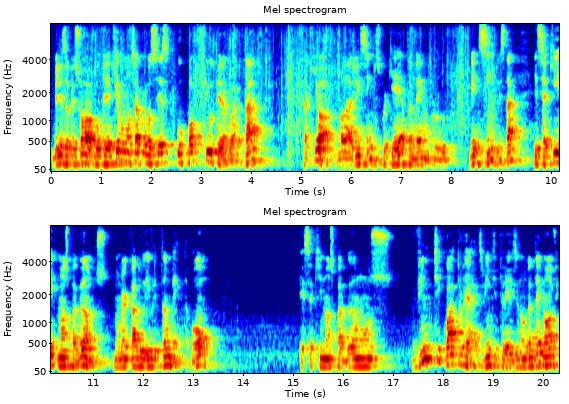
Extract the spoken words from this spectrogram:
Beleza, pessoal? Voltei aqui, eu vou mostrar para vocês o pop filter agora, tá? Tá aqui, ó, embalagem simples, porque é também um produto bem simples, tá? Esse aqui nós pagamos no Mercado Livre também, tá bom? Esse aqui nós pagamos R$ 24,00, R$ 23,99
